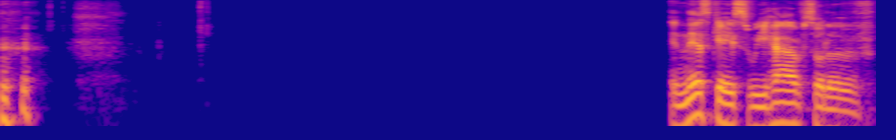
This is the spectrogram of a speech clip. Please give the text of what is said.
in this case, we have sort of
